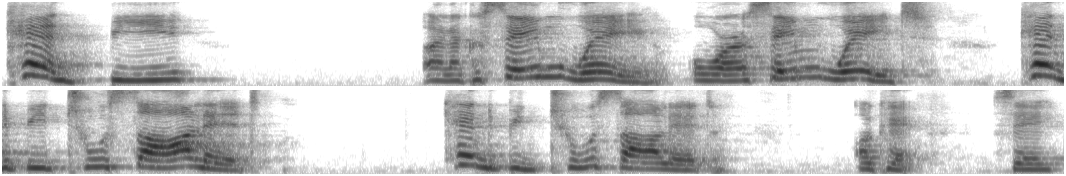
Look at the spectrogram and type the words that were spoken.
can be uh, like same way or same weight can't be too solid can't be too solid. Okay see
